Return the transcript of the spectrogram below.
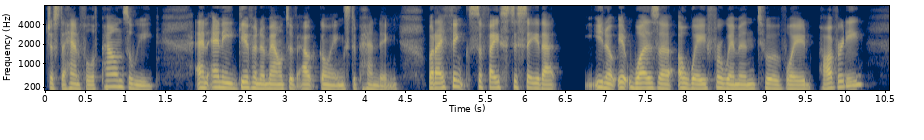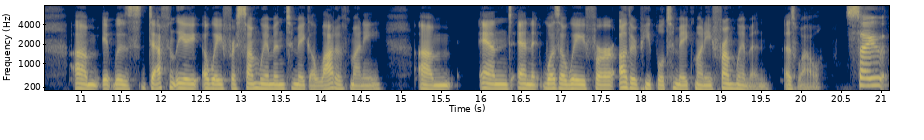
just a handful of pounds a week and any given amount of outgoings depending. But i think suffice to say that you know it was a, a way for women to avoid poverty. Um, it was definitely a, a, way for some women to make a lot of money um, and and it was a way for other people to make money from women as well. So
